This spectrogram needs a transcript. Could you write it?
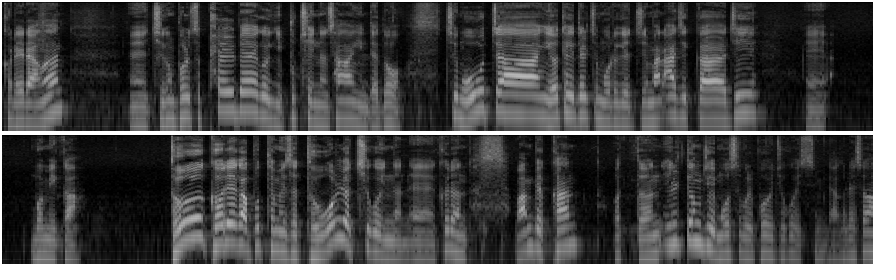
거래량은 예, 지금 벌써 800억이 붙여 있는 상황인데도 지금 5장이 어떻게 될지 모르겠지만 아직까지 예, 뭡니까? 더 거래가 붙으면서 더 올려치고 있는 예, 그런 완벽한 어떤 1등주의 모습을 보여주고 있습니다. 그래서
